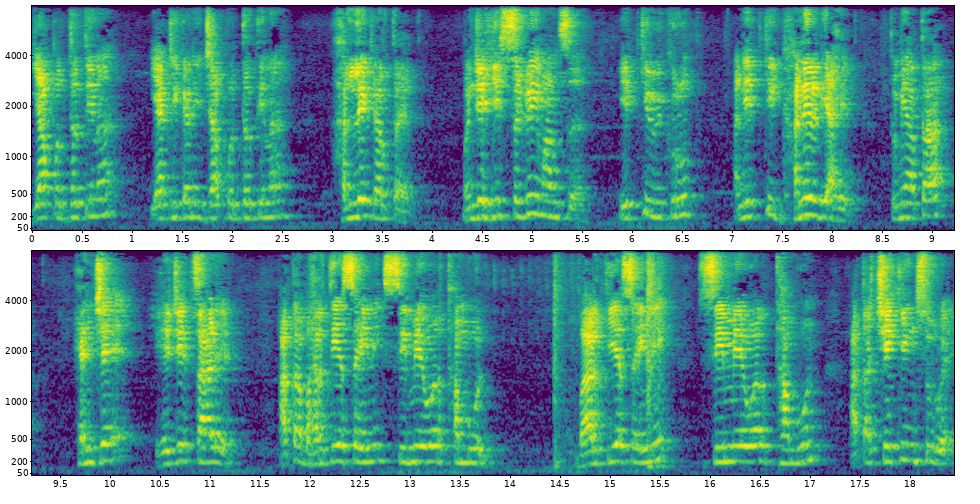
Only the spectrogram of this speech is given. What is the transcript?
या पद्धतीनं या ठिकाणी ज्या पद्धतीनं हल्ले करतायत म्हणजे ही सगळी माणसं इतकी विकृत आणि इतकी घाणेरडी आहेत. तुम्ही आता ह्यांचे हे जे चाळे आता भारतीय सैनिक सीमेवर थांबून भारतीय सैनिक सीमेवर थांबून आता चेकिंग सुरू आहे.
